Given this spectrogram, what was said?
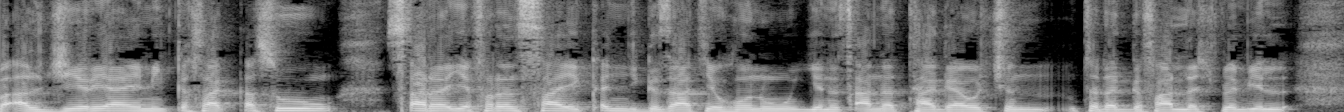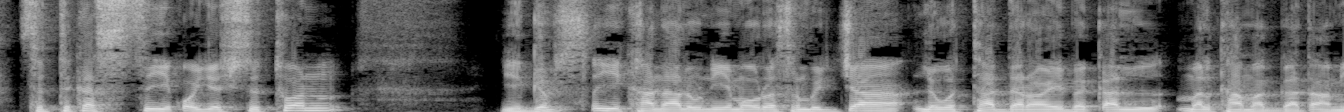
በአልጄሪያ የሚንቀሳቀሱ ጸረ የፈረንሳይ ቅኝ ግዛት የሆኑ የነፃነት ታጋዮችን ትደግፋለች በሚል ስትከስ የቆየች ስትሆን የግብፅ የካናሉን የመውረስ እርምጃ ለወታደራዊ በቀል መልካም አጋጣሚ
